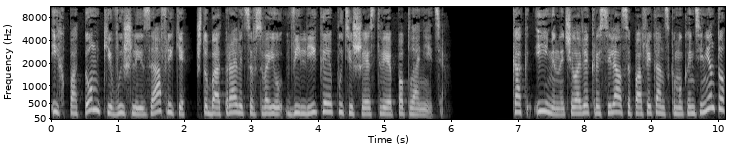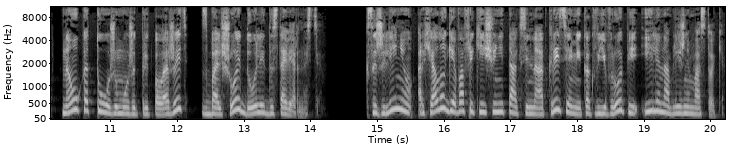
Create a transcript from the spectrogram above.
их потомки вышли из Африки, чтобы отправиться в свое великое путешествие по планете. Как именно человек расселялся по африканскому континенту, наука тоже может предположить с большой долей достоверности. К сожалению, археология в Африке еще не так сильна открытиями, как в Европе или на Ближнем Востоке.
